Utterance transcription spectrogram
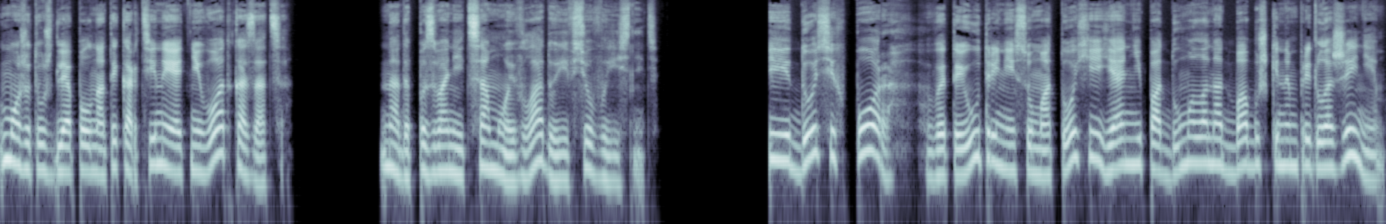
Может уж для полноты картины и от него отказаться? Надо позвонить самой Владу и все выяснить. И до сих пор в этой утренней суматохе я не подумала над бабушкиным предложением.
